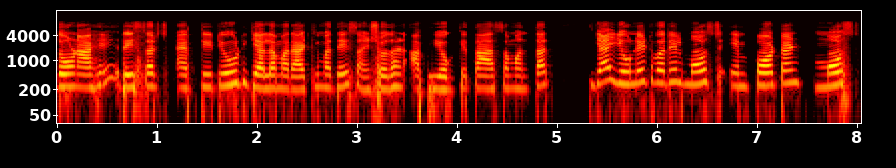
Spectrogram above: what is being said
दोन आहे रिसर्च ॲप्टिट्यूड याला मराठीमध्ये संशोधन अभियोग्यता असं म्हणतात. या युनिटवरील मोस्ट इम्पॉर्टंट मोस्ट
